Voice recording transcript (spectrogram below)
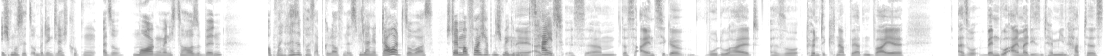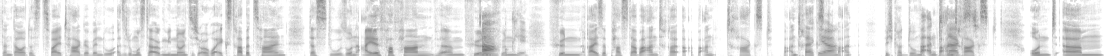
ich muss jetzt unbedingt gleich gucken, also morgen, wenn ich zu Hause bin, ob mein Reisepass abgelaufen ist. Wie lange dauert sowas? Stell mal vor, ich habe nicht mehr genug Nee, also Zeit. es ist ähm, das Einzige, wo du halt, also könnte knapp werden, weil, also wenn du einmal diesen Termin hattest, dann dauert das zwei Tage, wenn du, also du musst da irgendwie 90 Euro extra bezahlen, dass du so ein Eilverfahren ähm, für, ah, für, ein- okay. für einen Reisepass da beantra beantragst. Beantragst? Ja. Bean bin ich gerade dumm? Beantragst. Beantragst. Und ähm,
